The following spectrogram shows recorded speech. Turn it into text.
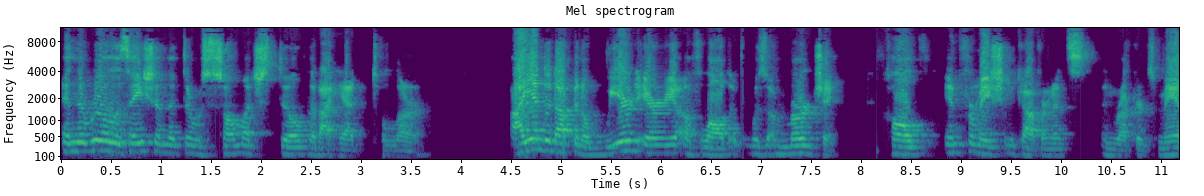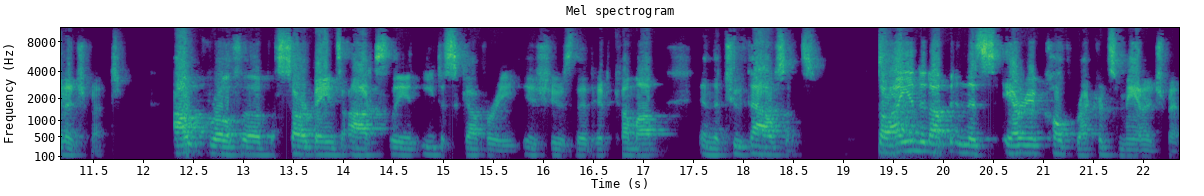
and the realization that there was so much still that I had to learn. I ended up in a weird area of law that was emerging called information governance and records management. outgrowth of Sarbanes Oxley and e discovery issues that had come up in the 2000s. So I ended up in this area called records management.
